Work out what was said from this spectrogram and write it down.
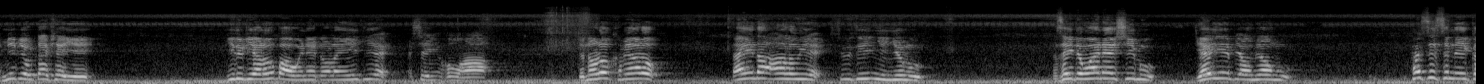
အမြင့်ပြုတ်တိုက်ဖြတ်ရေးဒီလူတရားလုံးပါဝင်တဲ့ဒေါ်လာရေးကြီးရဲ့အရှိန်အဟုန်ဟာကျွန်တော်တို့ခမရတို့တိုင်းရင်းသားအားလုံးရဲ့စူးစီးညီညွတ်မှုဒစိတ်တဝမ်းနဲ့ရှိမှုရဲရင်ပြောင်ပြောင်းမှုဖက်စစ်စနစ်က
